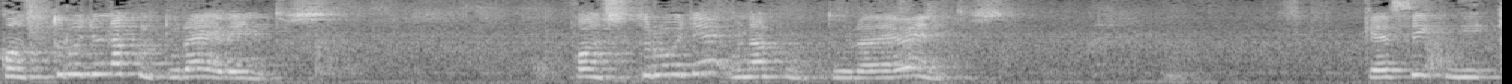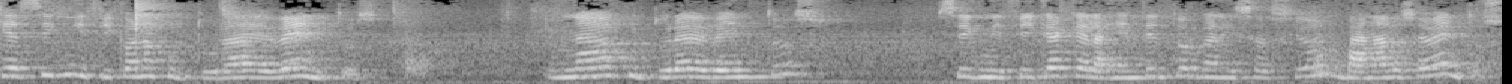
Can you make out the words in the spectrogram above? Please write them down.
construye una cultura de eventos. Construye una cultura de eventos. ¿Qué, ¿Qué significa una cultura de eventos? Una cultura de eventos significa que la gente en tu organización van a los eventos.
